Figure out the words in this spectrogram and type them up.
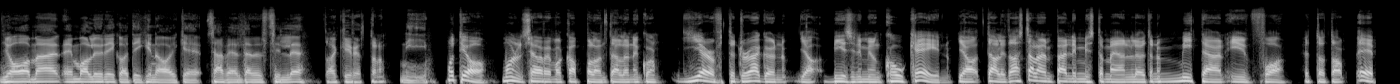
Joo, mä en, en mä ole lyrikoita ikinä oikein säveltänyt silleen. tai kirjoittanut. Niin. Mutta joo, mun seuraava kappale on tällainen kuin Year of the Dragon ja biisin nimi on Cocaine. Ja tää oli taas tällainen bändi, mistä mä en löytänyt mitään infoa. Et tota, EP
